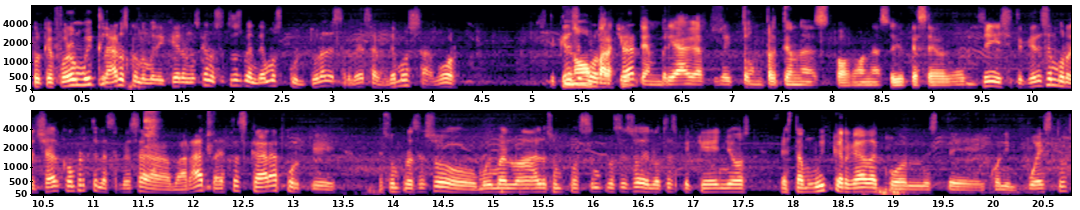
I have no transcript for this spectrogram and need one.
Porque, fueron muy claros cuando me dijeron, es que nosotros vendemos cultura de cerveza, vendemos sabor. Si te quieres no, para que te embriagas, pues ahí cómprate unas coronas o yo qué sé, ¿verdad? Sí, si te quieres emborrachar, cómprate la cerveza barata. Esta es cara porque es un proceso muy manual, es un, un proceso de lotes pequeños, está muy cargada con, este, con impuestos.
